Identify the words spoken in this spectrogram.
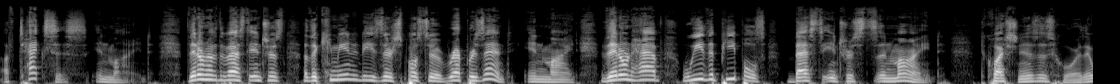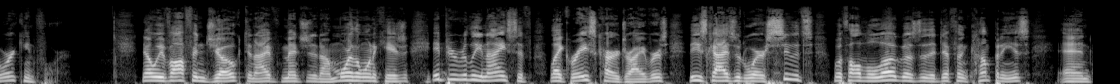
of Texas in mind. They don't have the best interests of the communities they're supposed to represent in mind. They don't have we the people's best interests in mind. The question is, is who are they working for? Now, we've often joked, and I've mentioned it on more than one occasion, it'd be really nice if, like race car drivers, these guys would wear suits with all the logos of the different companies and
